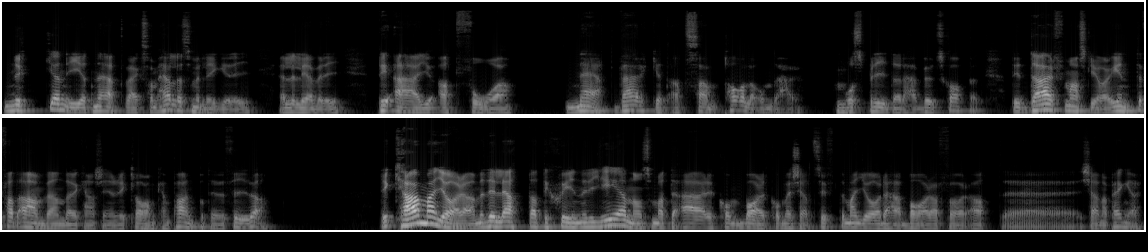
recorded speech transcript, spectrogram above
nyckeln i ett nätverkssamhälle som vi ligger i eller lever i det är ju att få nätverket att samtala om det här mm. och sprida det här budskapet. Det är därför man ska göra, inte för att använda det kanske i en reklamkampanj på TV4. Det kan man göra, men det är lätt att det skiner igenom som att det är bara ett kommersiellt syfte. Man gör det här bara för att eh, tjäna pengar.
